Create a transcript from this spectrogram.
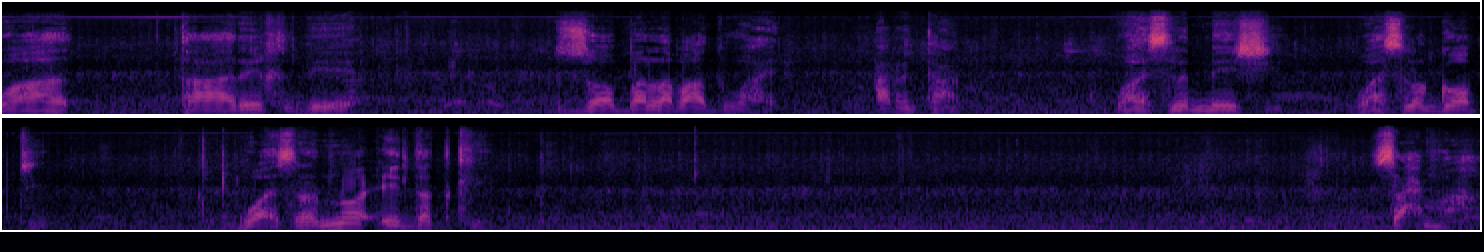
Waa taariikhdii zooba labaad waaye arrintan. Waa isla meeshii waa isla goobtii waa isla noocii dadkii sax maaha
